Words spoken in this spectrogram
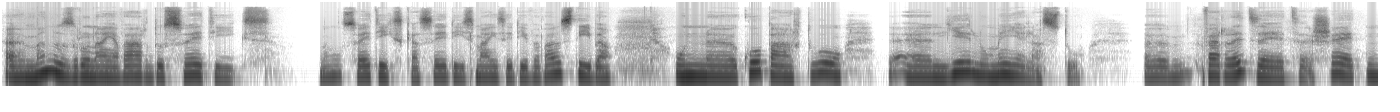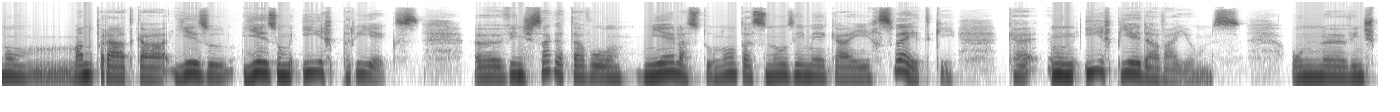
Man uzrunāja vārdu svētīgs. Nu, svētīgs, kā sēdīs maize Dieva valstībā, un kopā ar to lielu mīlestību. Var redzēt šeit, nu, manuprāt, kā Jēzu, Jēzum ir prieks. Viņš sagatavo mīlestību, nu, tas nozīmē, ka ir svētki, ka, un ir piedāvājums. Un viņš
